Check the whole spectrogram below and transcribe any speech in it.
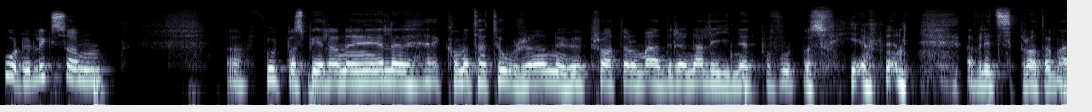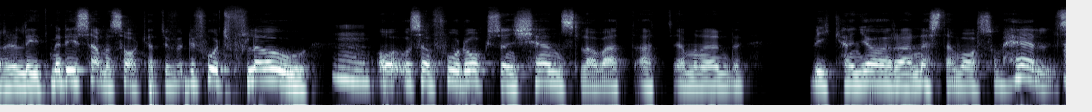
får du liksom ja, fotbollsspelarna eller kommentatorerna nu pratar om adrenalinet på fotbolls-VM. Jag vill inte prata om adrenalin, men det är samma sak. att Du, du får ett flow mm. och, och sen får du också en känsla av att, att jag menar, vi kan göra nästan vad som helst.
